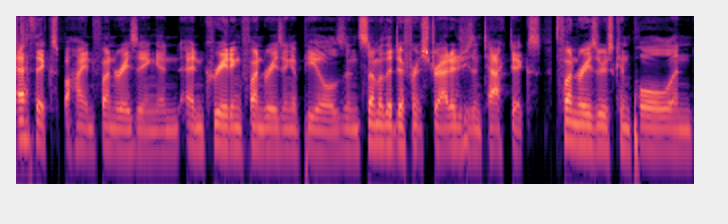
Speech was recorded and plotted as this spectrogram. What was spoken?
ethics behind fundraising and and creating fundraising appeals and some of the different strategies and tactics fundraisers can pull and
